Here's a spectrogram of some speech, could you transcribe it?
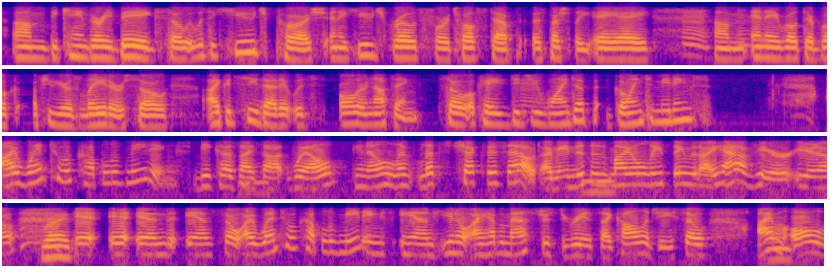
um, became very big. So it was a huge push and a huge growth for 12 step, especially AA. Mm-hmm. Um, NA wrote their book a few years later. So I could see that it was all or nothing. So, okay, did you Mm-hmm. wind up going to meetings? I went to a couple of meetings because Mm-hmm. I thought, well, you know, let, let's check this out. I mean, this Mhm. is my only thing that I have here, you know. Right. It, it, and and so I went to a couple of meetings, and you know, I have a master's degree in psychology, so I'm Oh. all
